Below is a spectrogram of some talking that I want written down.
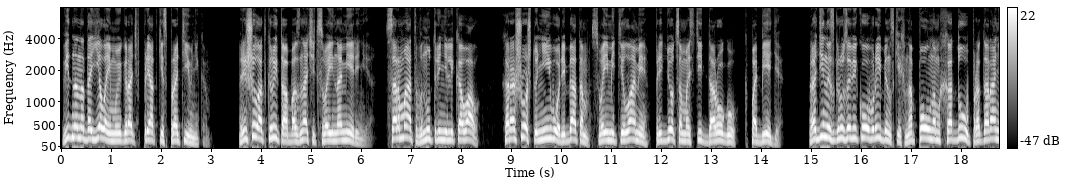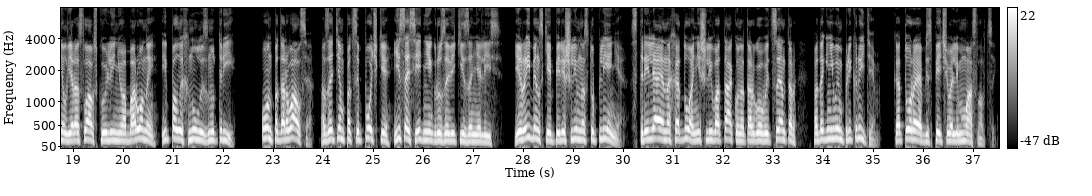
Видно, надоело ему играть в прятки с противником. Решил открыто обозначить свои намерения. Сармат внутренне ликовал. Хорошо, что не его ребятам своими телами придется мастить дорогу к победе. Один из грузовиков Рыбинских на полном ходу протаранил Ярославскую линию обороны и полыхнул изнутри. Он подорвался, а затем по цепочке и соседние грузовики занялись. И Рыбинские перешли в наступление. Стреляя на ходу, они шли в атаку на торговый центр под огневым прикрытием, которое обеспечивали масловцы.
